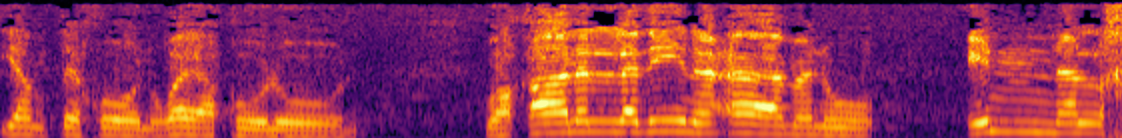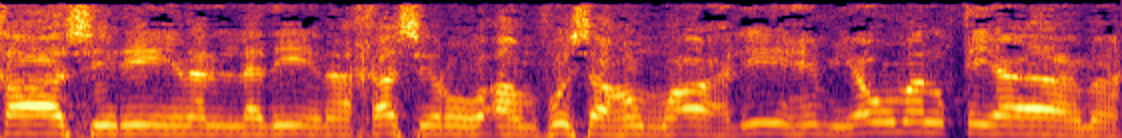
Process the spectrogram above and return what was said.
ينطقون ويقولون. وقال الذين آمنوا إن الخاسرين الذين خسروا أنفسهم وأهليهم يوم القيامة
